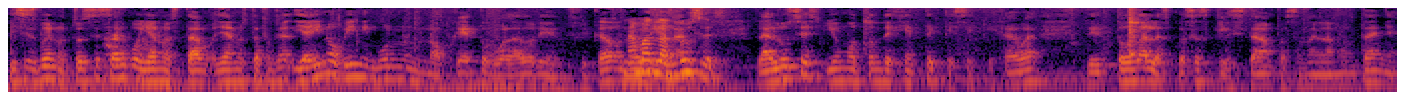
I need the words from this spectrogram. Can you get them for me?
dices, bueno, entonces algo ya no está, ya no está funcionando. Y ahí no vi ningún objeto volador identificado. Nada no más las luces. Las luces y un montón de gente que se quejaba de todas las cosas que les estaban pasando en la montaña.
